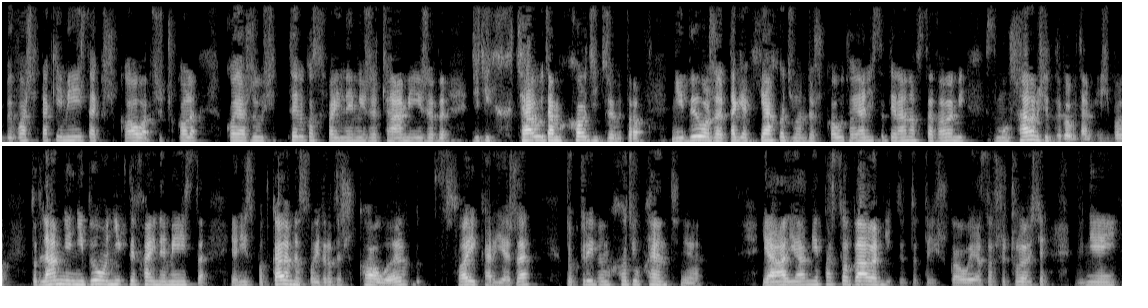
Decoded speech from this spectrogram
by właśnie takie miejsca jak szkoła, przedszkole kojarzyły się tylko z fajnymi rzeczami i żeby dzieci chciały tam chodzić, żeby to nie było, że tak jak ja chodziłam do szkoły, to ja niestety rano wstawałem i zmuszałem się do tego, by tam iść, bo to dla mnie nie było nigdy fajne miejsce. Ja nie spotkałem na swojej drodze szkoły, w swojej karierze, do której bym chodził chętnie. Ja, ja nie pasowałem nigdy do tej szkoły, ja zawsze czułem się w niej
